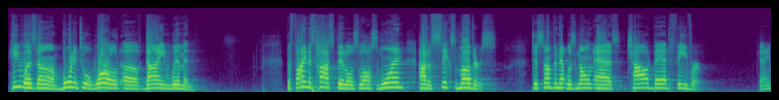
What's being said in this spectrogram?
He was um, born into a world of dying women. The finest hospitals lost one out of six mothers to something that was known as childbed fever. Okay?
